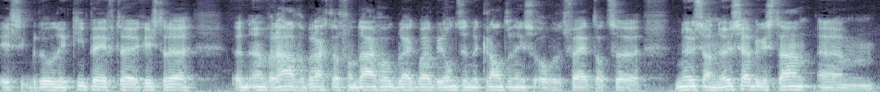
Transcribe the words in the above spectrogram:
is. Ik bedoel, de equipe heeft gisteren een, een, verhaal gebracht dat vandaag ook blijkbaar bij ons in de kranten is over het feit dat ze neus aan neus hebben gestaan. Um,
